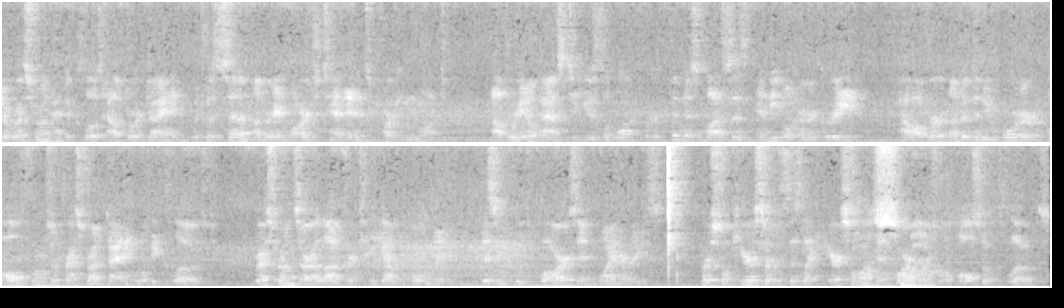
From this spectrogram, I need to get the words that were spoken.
The restaurant had to close outdoor dining, which was set up under a large tent in its parking lot. Alberino asked to use the lot for her fitness classes, and the owner agreed. However, under the new order, all forms of restaurant dining will be closed. Restaurants are allowed for takeout only. This includes bars and wineries. Personal care services like hair salons and barbers will also close.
